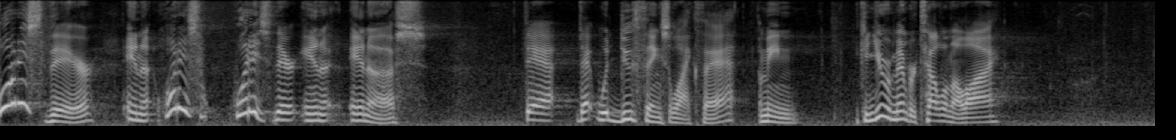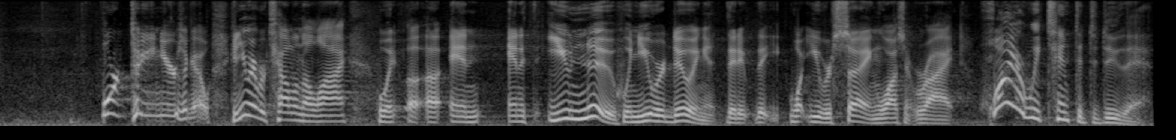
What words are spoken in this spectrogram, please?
What is there in a, what is what is there in a, in us that that would do things like that? I mean, can you remember telling a lie? 14 years ago. Can you remember telling a lie? When, uh, uh, and and it, you knew when you were doing it that, it that what you were saying wasn't right. Why are we tempted to do that?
